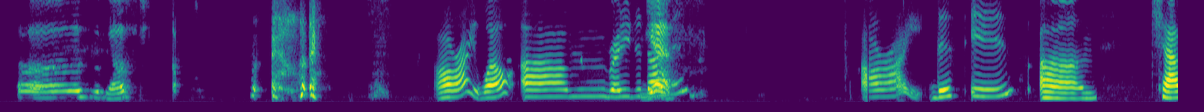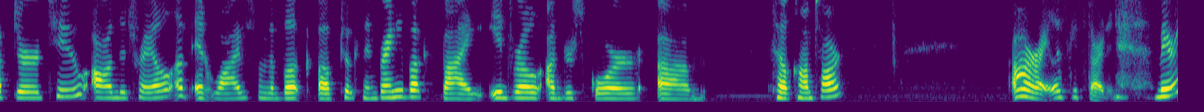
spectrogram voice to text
uh that's the best. All right. Well, um, ready to dive Yes. in? All right. This is um chapter two on the trail of Entwives from the book of Tooks and Brandybucks by Idro underscore um Telcontar. All right, let's get started. Merry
